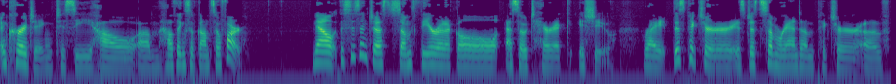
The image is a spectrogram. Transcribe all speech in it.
encouraging to see how um, how things have gone so far. Now, this isn't just some theoretical esoteric issue, right? This picture is just some random picture of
